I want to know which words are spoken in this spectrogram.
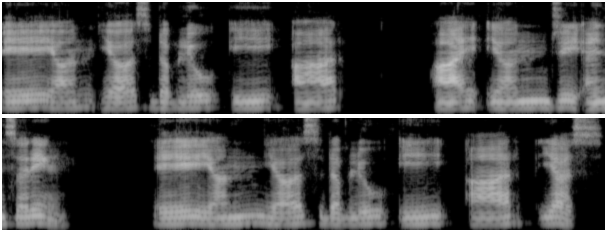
ए-एन यस डब्ल्यू ई आर आय एन जी अँसरिंग ए-एन-एस-डब्ल्यू-ई-आर-एस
